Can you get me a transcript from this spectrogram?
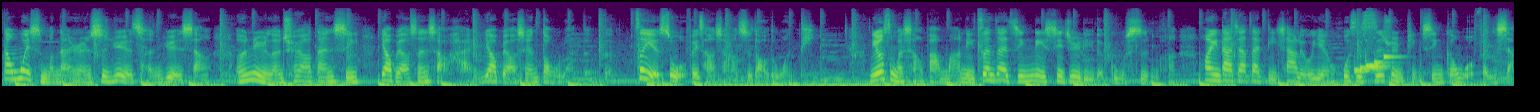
但为什么男人是越沉越香，而女人却要担心要不要生小孩，要不要先冻卵等等？这也是我非常想要知道的问题。你有什么想法吗？你正在经历戏剧里的故事吗？欢迎大家在底下留言或是私讯品心跟我分享。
